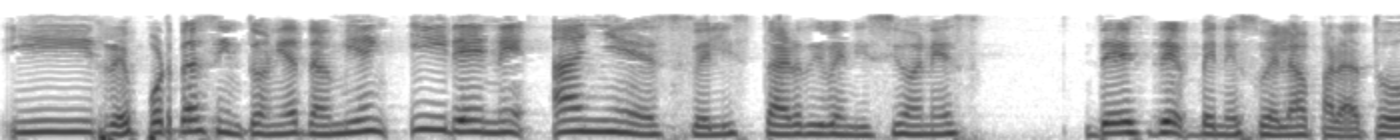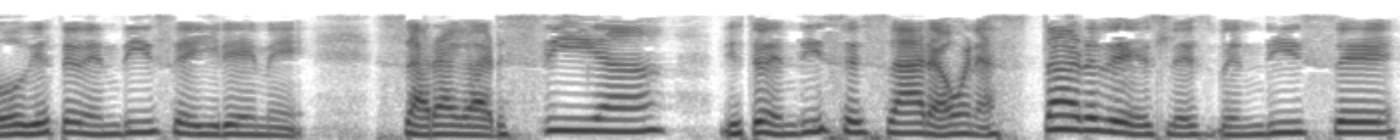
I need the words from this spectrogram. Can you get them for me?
Y reporta sintonía también Irene Áñez. Feliz tarde y bendiciones desde Venezuela para todo. Dios te bendice, Irene. Sara García. Dios te bendice, Sara. Buenas tardes. Les bendice.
